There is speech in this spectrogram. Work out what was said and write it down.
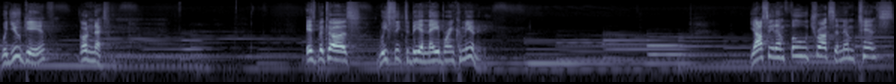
When you give, go to the next one. It's because we seek to be a neighboring community. Y'all see them food trucks and them tents?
